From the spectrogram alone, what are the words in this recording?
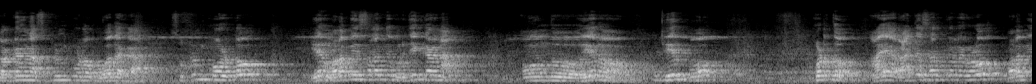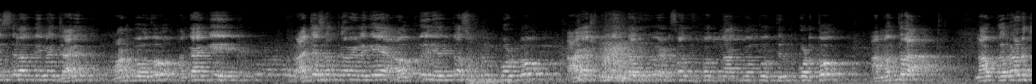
ಪ್ರಕರಣ ಸುಪ್ರೀಂ ಕೋರ್ಟ್ ಹೋದಾಗ, ಸುಪ್ರೀಂ ಕೋರ್ಟು ಏನು ಒಳ ಮೀಸಲಾತಿ ವೃದ್ಧೀಕರಣ ಒಂದು ಏನು ತೀರ್ಪು ಕೊಡ್ತು. ಆಯಾ ರಾಜ್ಯ ಸರ್ಕಾರಗಳು ಒಳ ಮೀಸಲಾತಿಯನ್ನು ಜಾರಿ ಮಾಡಬಹುದು ಹಾಗಾಗಿ ರಾಜ್ಯ ಸರ್ಕಾರಗಳಿಗೆ ಹಕ್ಕು ಇದೆ ಅಂತ ಸುಪ್ರೀಂ ಕೋರ್ಟು ಆಗಸ್ಟ್ ಒಂದನೇ ತಾರೀಕು ಎರಡ್ ಸಾವಿರದ ಇಪ್ಪತ್ನಾಲ್ಕು ಒಂದು ತೀರ್ಪು ಕೊಡ್ತು. ಆ ನಂತರ ನಾವು ಕರ್ನಾಟಕ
